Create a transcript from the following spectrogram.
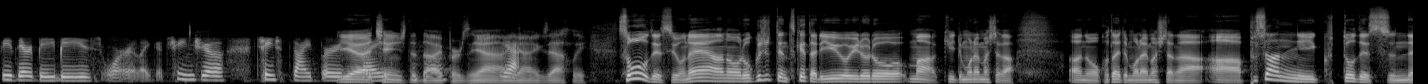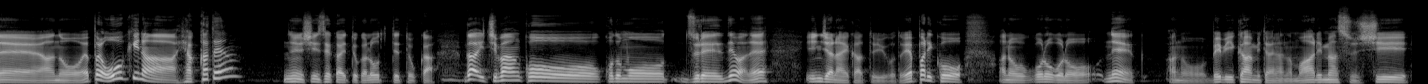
feed their babies, or like a change a change the diapers. Yeah, right? change the diapers. Yeah, Yeah. yeah, exactly. そうですよね。あの60点つけた理由をいろいろまあ聞いてもらいましたが、 あの答えてもらいましたが、あプサンに行くとですね、あのやっぱり大きな百貨店？ね、新世界とかロッテとかが一番こう子供連れではねいいんじゃないかということやっぱりこうあのゴロゴロねあのベビーカーみたいなのもありますし、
